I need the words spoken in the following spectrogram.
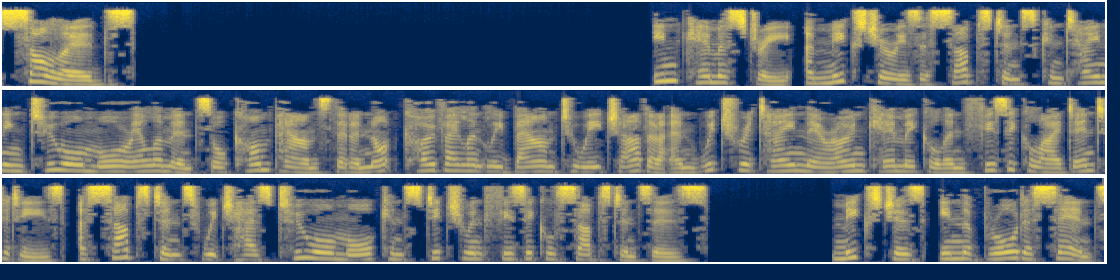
Solids In chemistry, a mixture is a substance containing two or more elements or compounds that are not covalently bound to each other and which retain their own chemical and physical identities, a substance which has two or more constituent physical substances. Mixtures, in the broader sense,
